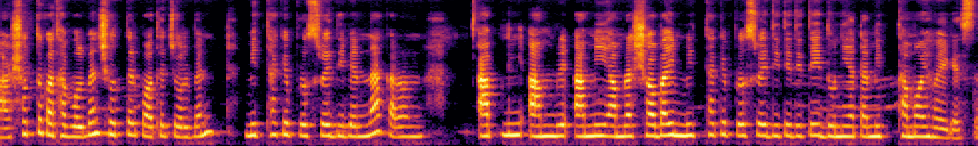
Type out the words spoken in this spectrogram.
আর সত্য কথা বলবেন, সত্যের পথে চলবেন। মিথ্যাকে প্রশ্রয় দিবেন না। কারণ আপনি আমি আমরা সবাই মিথ্যাকে প্রশ্রয় দিতে দিতেই দুনিয়াটা মিথ্যাময় হয়ে গেছে।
